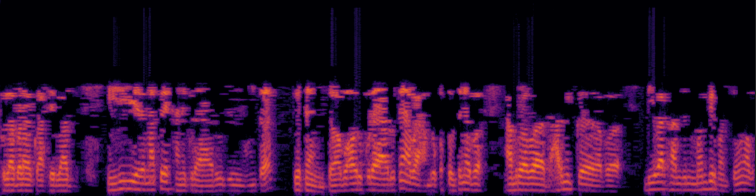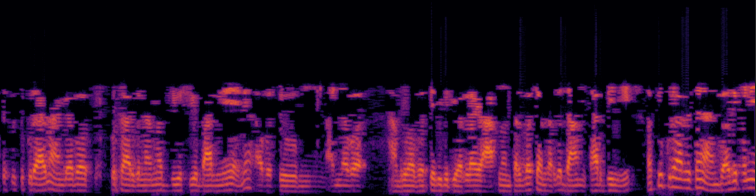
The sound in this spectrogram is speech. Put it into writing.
ठुलाबडाको आशीर्वाद लिएर मात्रै खानेकुराहरू जुन हुन्छ त्यो चाहिँ हुन्छ। अब अरू कुराहरू चाहिँ अब हाम्रो कस्तो हुन्छ नि अब हाम्रो अब धार्मिक अब बिहिबार खान जुन मन्दिर भन्छौँ। अब त्यस्तो त्यस्तो कुराहरूमा हामीले अब पुर्खाहरूको नाममा दियो बाल्ने होइन। अब त्यो हामी अब हाम्रो अब चेलीबेटीहरूलाई आफ्नो अनुसार गर्छ अनुसारको दान सार दिने। त्यो कुराहरू चाहिँ हामीले अझै पनि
